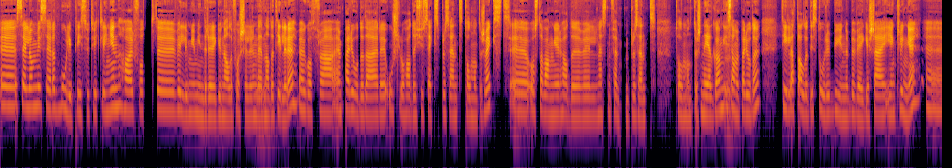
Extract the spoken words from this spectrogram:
Ja. selv om vi ser at boligprisutviklingen har fått eh, veldig mye mindre regionale forskjeller enn det den Mm. hadde tidligere. Vi har jo gått fra en periode der eh, Oslo hadde 26 tolvmånedersvekst, Mm. eh, og Stavanger hadde vel nesten 15% tolvmåneders nedgang i Mm. samme periode, til at alle de store byene beveger seg i en klynge. eh,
